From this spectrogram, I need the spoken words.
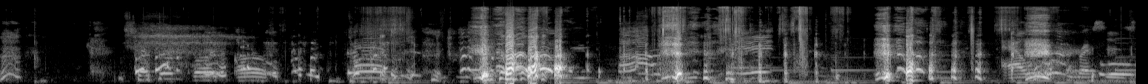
Shut the fuck up. Alex presses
